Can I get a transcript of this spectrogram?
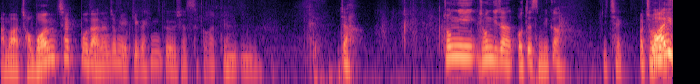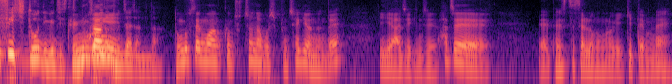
아마 저번 책보다는 좀 읽기가 힘드셨을 것 같아요. 음, 음. 자 정기 정 기자 어땠습니까 이 책 아, Why Fish Don't Exist 굉장히- 존재하지 않는다 동급생만큼 추천하고 싶은 책이었는데 이게 아직 이제 화제의 베스트셀러 목록에 있기 때문에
